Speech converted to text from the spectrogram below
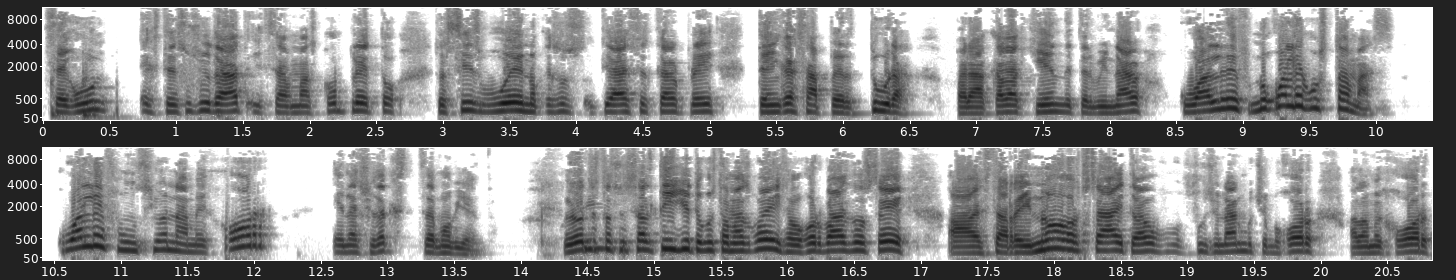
según esté su ciudad y sea más completo. Entonces sí es bueno que esos ya ese CarPlay tenga esa apertura para cada quien determinar cuál le, no cuál le gusta más, cuál le funciona mejor en la ciudad que se está moviendo. Cuando sí. estás en Saltillo y te gusta más, güey, a lo mejor vas, no sé, a esta Reynosa y te va a funcionar mucho mejor, a lo mejor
